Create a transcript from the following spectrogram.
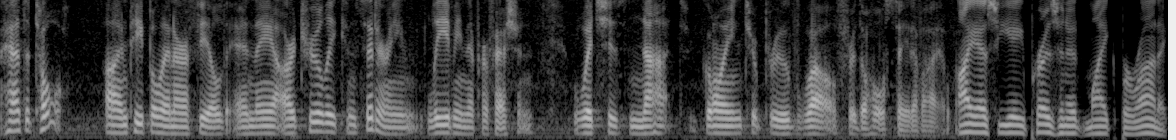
has a toll on people in our field, and they are truly considering leaving the profession, which is not going to prove well for the whole state of Iowa. ISEA President Mike Beranek.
